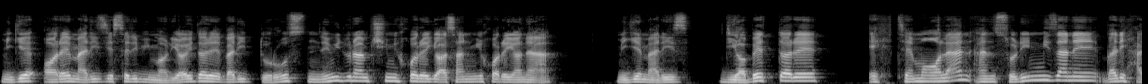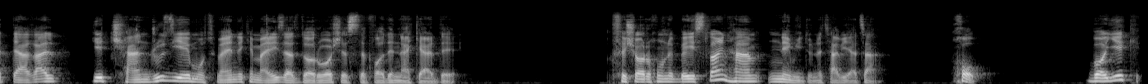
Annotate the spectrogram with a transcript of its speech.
میگه آره مریض یه سری بیماریایی داره ولی درست نمی‌دونم چی می‌خوره یا اصلا می‌خوره یا نه. میگه مریض دیابت داره احتمالا انسولین می‌زنه ولی حداقل یه چند روزیه مطمئنه که مریض از داروهاش استفاده نکرده. فشار خون بیسلاین هم نمی‌دونه طبیعتا. خب با یک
